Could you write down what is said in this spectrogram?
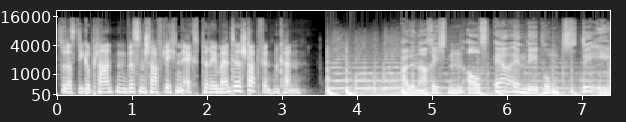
sodass die geplanten wissenschaftlichen Experimente stattfinden können. Alle Nachrichten auf rnd.de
